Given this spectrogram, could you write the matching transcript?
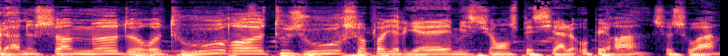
Voilà, nous sommes de retour, euh, toujours sur Pluriel Gay, émission spéciale opéra ce soir.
